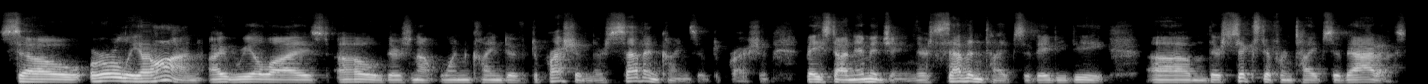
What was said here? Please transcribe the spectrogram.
so early on, I realized, oh, there's not one kind of depression. There's seven kinds of depression based on imaging. There's seven types of ADD. Um, there's six different types of addicts.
